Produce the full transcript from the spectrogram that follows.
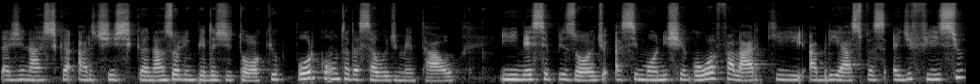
da ginástica artística nas Olimpíadas de Tóquio por conta da saúde mental. E nesse episódio, a Simone chegou a falar que, abre aspas, é difícil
